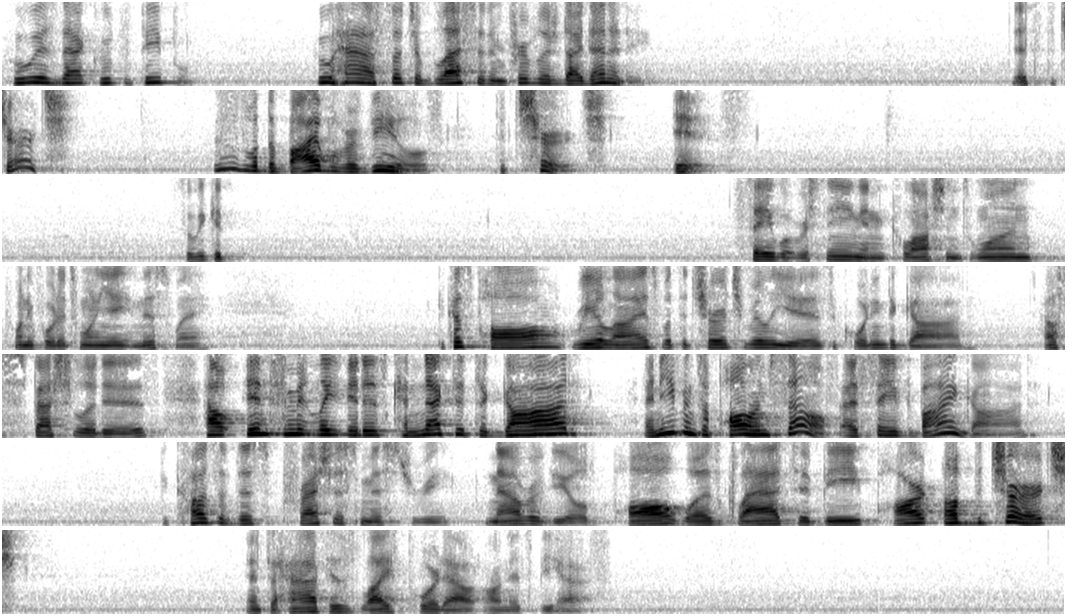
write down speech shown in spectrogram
Who is that group of people? who has such a blessed and privileged identity? It's the church. This is what the Bible reveals the church is. So we could say what we're seeing in Colossians 1 24 to 28 in this way. Because Paul realized what the church really is according to God, how special it is, how intimately it is connected to God and even to Paul himself as saved by God. Because of this precious mystery now revealed, Paul was glad to be part of the church and to have his life poured out on its behalf.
